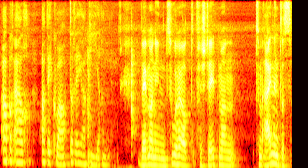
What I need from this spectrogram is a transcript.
aber auch adäquater reagieren. Wenn man Ihnen zuhört, versteht man zum einen, dass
